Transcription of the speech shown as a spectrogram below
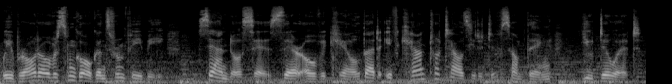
We brought over some Gorgons from Phoebe. Sando says they're overkill, but if Cantor tells you to do something, you do it.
